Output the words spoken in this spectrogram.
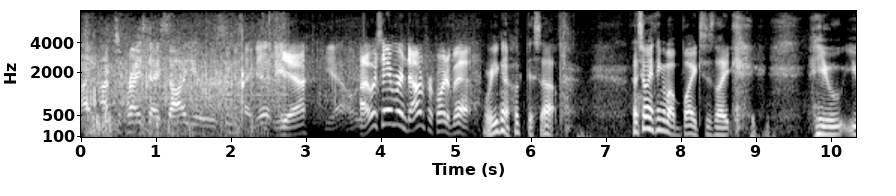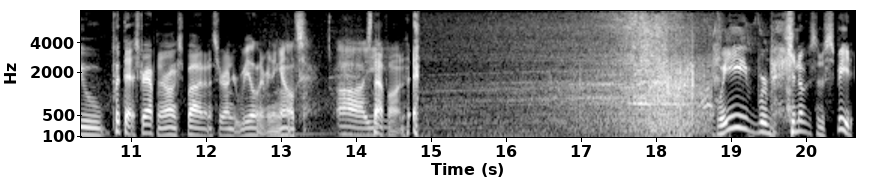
I, I'm surprised I saw you as soon as I did. Yeah. Yeah. oh, I was hammering down for quite a bit. Where are you gonna hook this up? That's the only thing about bikes is like you you put that strap in the wrong spot and it's around your wheel and everything else. Uh, It's not fun. We were picking up some speed.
